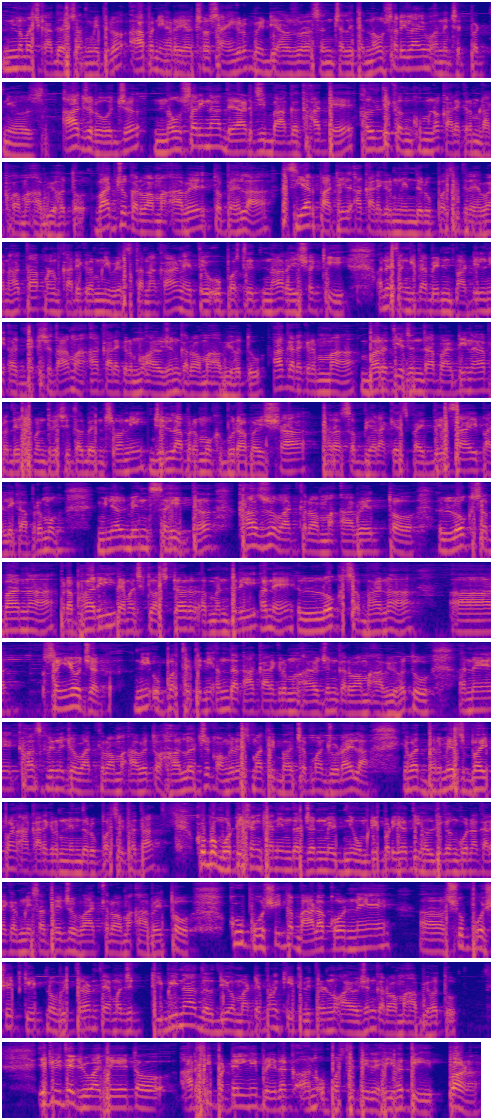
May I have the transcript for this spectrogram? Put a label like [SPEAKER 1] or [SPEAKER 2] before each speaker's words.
[SPEAKER 1] નમસ્કાર દર્શક મિત્રો, આપ નિહાળ રહ્યા છો સાંઈ ગ્રુપ મીડિયા હાઉસ દ્વારા સંચાલિત નવસારી લાઈવ અને ઝટપટ ન્યૂઝ. આજ રોજ નવસારીના દયાળજી બાગ ખાતે હલ્દી કંકુમનો કાર્યક્રમ રાખવામાં આવ્યો હતો. વાત જો કરવામાં આવે તો પહેલા સી આર પાટીલ આ કાર્યક્રમની અંદર ઉપસ્થિત રહેવાના હતા, પણ કાર્યક્રમની વ્યસ્તતાના કારણે તેઓ ઉપસ્થિત ન રહી શકી અને સંગીતાબેન પાટીલની અધ્યક્ષતામાં આ કાર્યક્રમનું આયોજન કરવામાં આવ્યું હતું. આ કાર્યક્રમમાં ભારતીય જનતા પાર્ટીના પ્રદેશ મંત્રી શીતલબેન સોની, જિલ્લા પ્રમુખ ભૂરાભાઈ શાહ, ધારાસભ્ય રાકેશભાઈ દેસાઈ, પાલિકા પ્રમુખ મિનલબેન સહિત ખાસ જો વાત કરવામાં આવે તો લોકસભાના પ્રભારી તેમજ ક્લસ્ટર મંત્રી અને લોકસભાના સંયોજકની ઉપસ્થિતિની અંદર આ કાર્યક્રમનું આયોજન કરવામાં આવ્યું હતું. અને ખાસ કરીને જો વાત કરવામાં આવે તો હાલ જ કોંગ્રેસમાંથી ભાજપમાં જોડાયેલા એવા ધર્મેશભાઈ પણ આ કાર્યક્રમની અંદર ઉપસ્થિત હતા. ખૂબ મોટી સંખ્યાની અંદર જનમેદની ઉમટી પડી હતી. હલ્દી કંકુના કાર્યક્રમની સાથે જો વાત કરવામાં આવે તો કુપોષિત બાળકોને સુપોષિત કીટનું વિતરણ તેમજ ટીબીના દર્દીઓ માટે પણ કીટ વિતરણનું આયોજન કરવામાં આવ્યું હતું. એક રીતે જોવા જઈએ તો આરસી પટેલની પ્રેરક અનુપસ્થિતિ રહી હતી, પણ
